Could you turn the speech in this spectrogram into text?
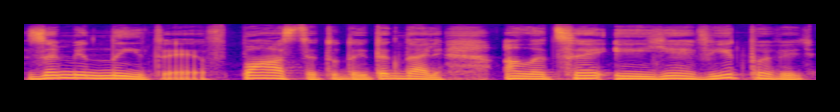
замінити, впасти туди і так далі. Але це і є відповідь,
